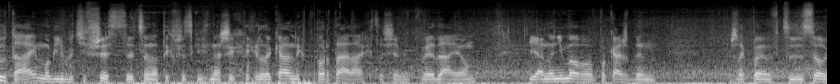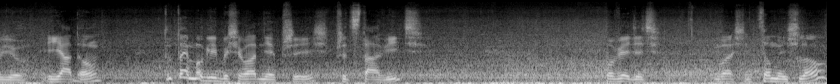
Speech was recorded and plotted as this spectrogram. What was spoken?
Tutaj mogliby ci wszyscy, co na tych wszystkich naszych tych lokalnych portalach, co się wypowiadają i anonimowo po każdym, że tak powiem w cudzysłowie, jadą, tutaj mogliby się ładnie przyjść, przedstawić, powiedzieć właśnie co myślą.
